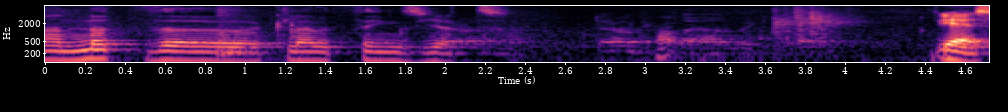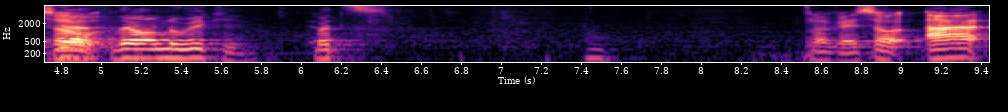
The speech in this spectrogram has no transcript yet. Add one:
and not the cloud things yet. yeah. So yeah, they're on the wiki, but Okay, so I,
